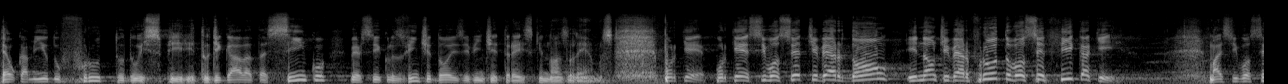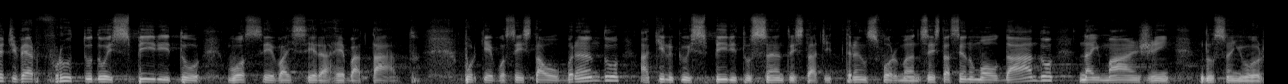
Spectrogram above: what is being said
É o caminho do fruto do Espírito, de Gálatas 5, versículos 22 e 23 que nós lemos. Por quê? Porque se você tiver dom e não tiver fruto, você fica aqui. Mas se você tiver fruto do Espírito, você vai ser arrebatado, porque você está obrando aquilo que o Espírito Santo está te transformando, você está sendo moldado na imagem do Senhor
